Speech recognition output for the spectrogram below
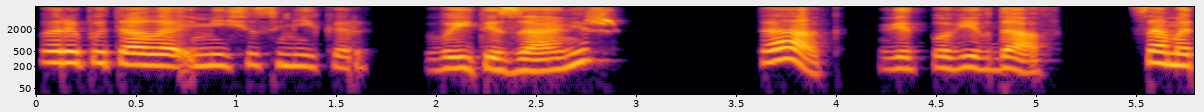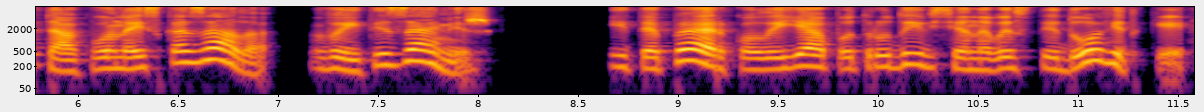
перепитала місіс Мікер. Вийти заміж? Так, відповів Дав. Саме так вона й сказала вийти заміж. І тепер, коли я потрудився навести довідки,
